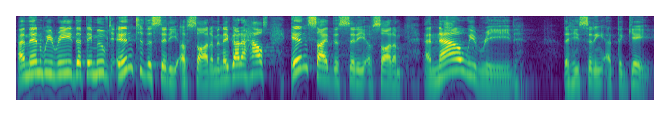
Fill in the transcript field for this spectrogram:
And then we read that they moved into the city of sodom and they've got a house inside the city of sodom. And now we read that he's sitting at the gate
